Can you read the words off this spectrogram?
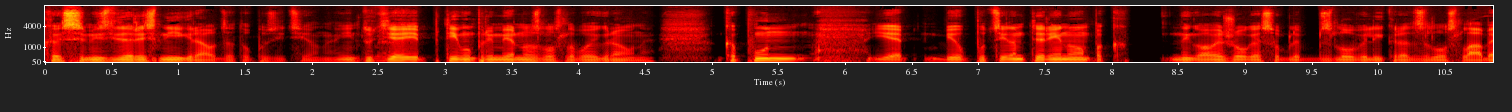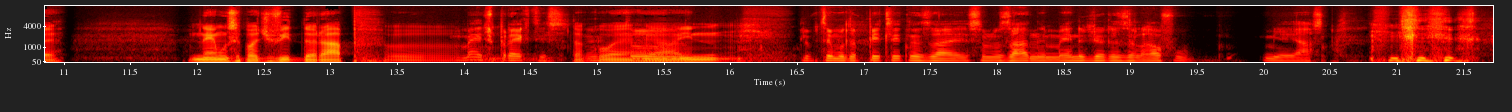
Ker se mi zdi, da res ni igral za to pozicijo. Ne. In tudi je temu primerno zelo slabo igral. Ne. Kapun je bil po celem terenu, ampak njegove žoge so bile zelo velikrat zelo slabe. njemu se pač vidi, da rab. Uh, Match practice. Tako ne. je. To- Ja, in, Kljub temu, da pet let nazaj sem na zadnjem menedžerju za laufu, mi je jasno.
